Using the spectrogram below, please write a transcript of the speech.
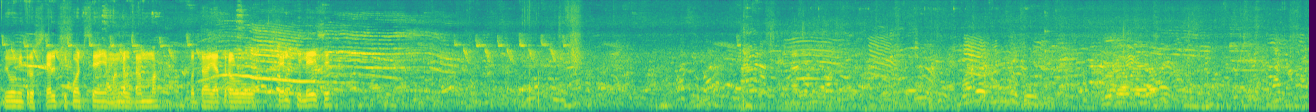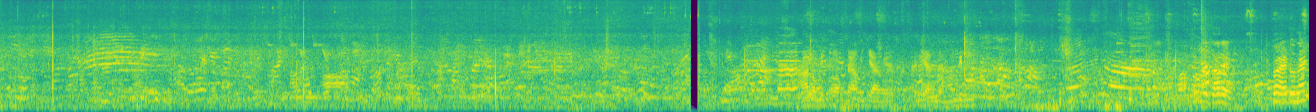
જો મિત્રો સેલ્ફી પોઈન્ટ છે અહીંયા મંગલધામમાં બધા યાત્રાળુઓ સેલ્ફી લે છે. હાલો મિત્રો આપણે આવી ગયા હવે અહીંયા અંદર મંદિરમાં. તારે શું હેડું છે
